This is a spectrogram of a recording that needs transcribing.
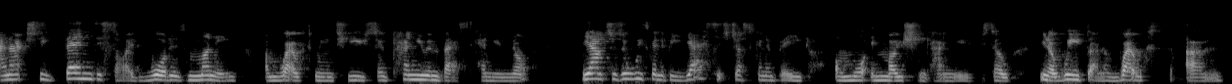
and actually then decide what is money and wealth mean to you. So can you invest? Can you not? The answer is always going to be yes. It's just going to be on what emotion can you. So you know we've done a wealth um,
